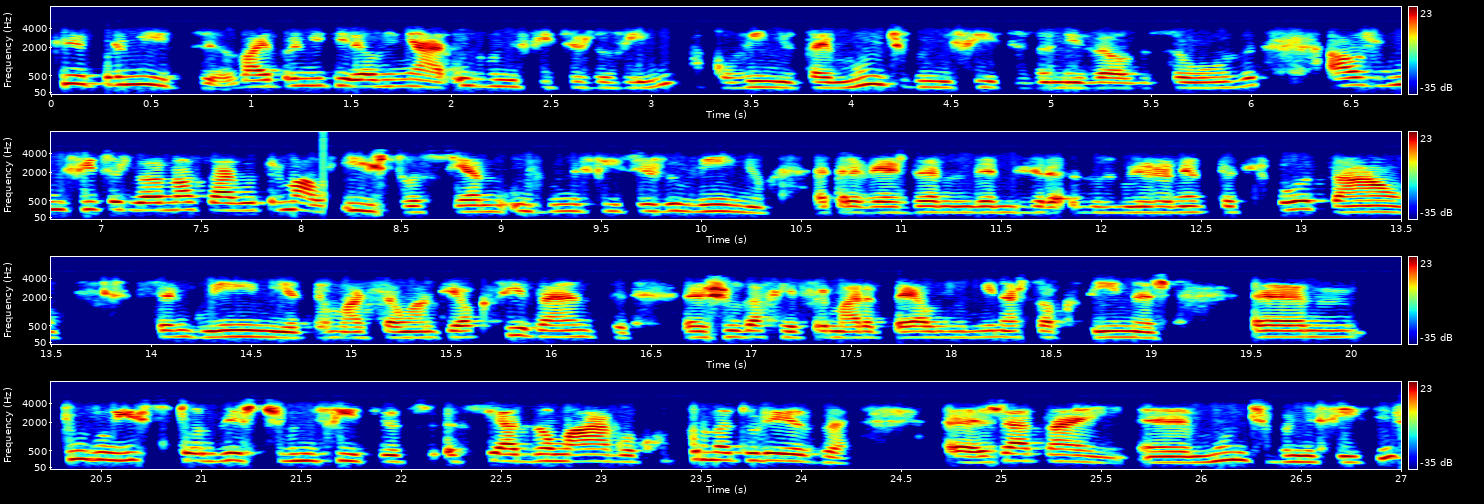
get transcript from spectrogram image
que permite, vai permitir alinhar os benefícios do vinho, porque o vinho tem muitos benefícios a nível de saúde, aos benefícios da nossa água termal. Isto associando os benefícios do vinho através da, da, do melhoramento da circulação, sanguínea, tem uma ação antioxidante, ajuda a reafirmar a pele, elimina as toxinas. Um, tudo isto, todos estes benefícios associados a uma água que, por natureza, uh, já tem uh, muitos benefícios,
